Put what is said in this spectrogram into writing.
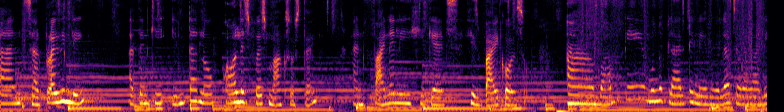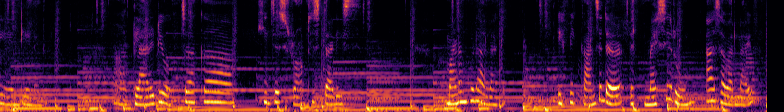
అండ్ సర్ప్రైజింగ్లీ అతనికి ఇంటర్లో కాలేజ్ ఫస్ట్ మార్క్స్ వస్తాయి. And finally he gets his bike also. ఆ బాబుకి ముందు క్లారిటీ లేదు. ఎలా చదవాలి ఏంటి అనేది. క్లారిటీ వచ్చాక హీ జస్ట్ రాక్ స్టడీస్. మనం కూడా అలాగే. If you consider that messy room as our life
